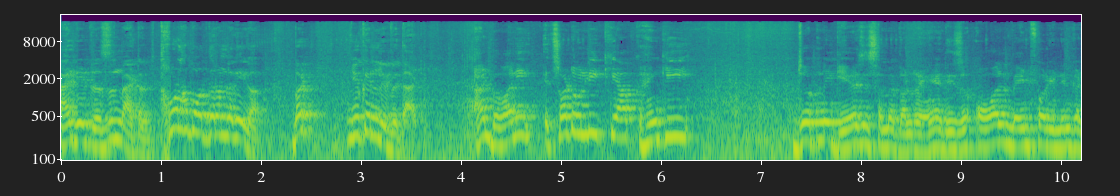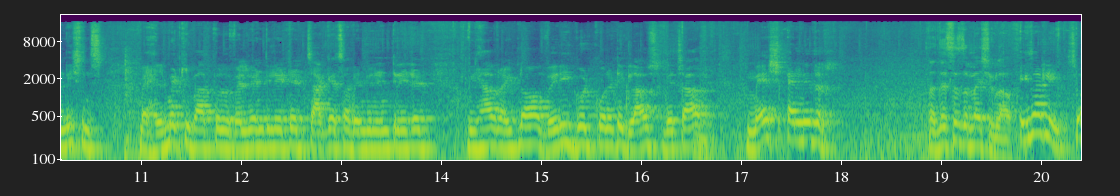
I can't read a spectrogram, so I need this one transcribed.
एंड इट डजेंट मैटर थोड़ा बहुत गर्म लगेगा but you can live with that and Bhavani it's not only कि आप कहें कि जो अपने गियर्स इस समय बन रहे हैं this all meant for Indian conditions मैं हेलमेट की बात करूँ well ventilated jackets are well ventilated we have right now very good quality gloves which are mesh and leather this is mesh glove exactly so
